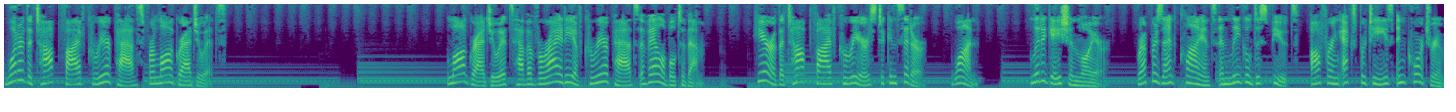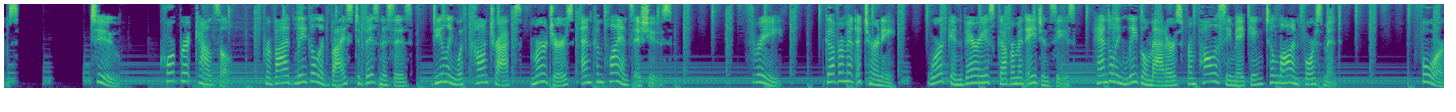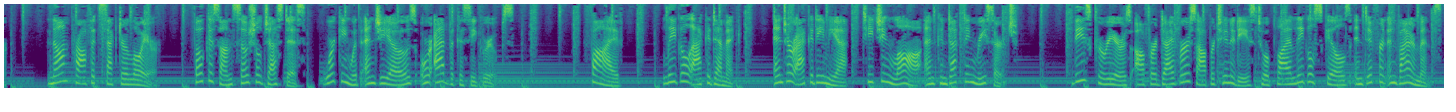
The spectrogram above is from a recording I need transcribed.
What are the top five career paths for law graduates? Law graduates have a variety of career paths available to them. Here are the top five careers to consider. 1. Litigation lawyer. Represent clients in legal disputes, offering expertise in courtrooms. 2. Corporate counsel. Provide legal advice to businesses, dealing with contracts, mergers, and compliance issues. 3. Government attorney. Work in various government agencies, handling legal matters from policymaking to law enforcement. 4. Nonprofit sector lawyer. Focus on social justice, working with NGOs or advocacy groups. 5. Legal academic. Enter academia, teaching law and conducting research. These careers offer diverse opportunities to apply legal skills in different environments,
